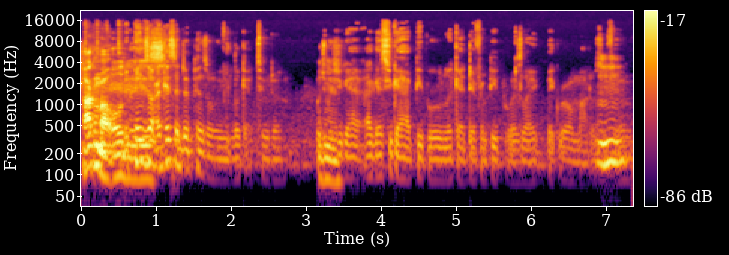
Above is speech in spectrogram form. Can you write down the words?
Talking about old Depends on. I guess it depends on who you look at too, though. What do you mean? you can have, I guess you can have people who look at different people as like big role models. Mhm. You feel me?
